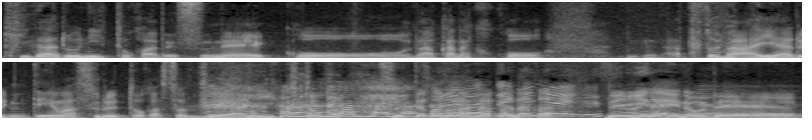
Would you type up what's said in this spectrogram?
気軽にとかですねこうなかなかこう例えば IR に電話するとかそうフェアに行くとか そういったことがなかなかできないので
